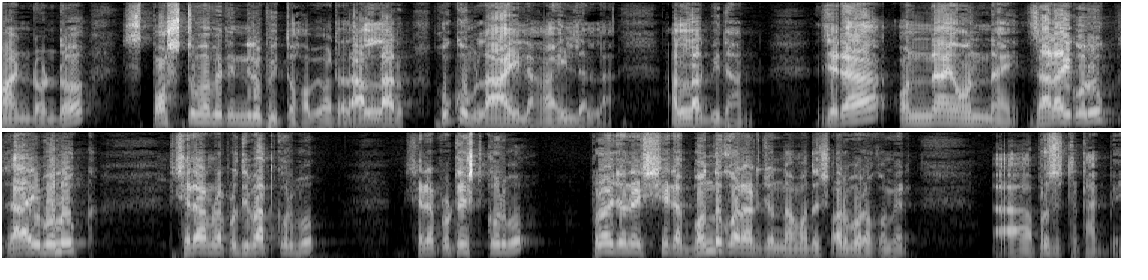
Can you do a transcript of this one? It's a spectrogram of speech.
মানদণ্ড স্পষ্টভাবে নিরূপিত হবে, অর্থাৎ আল্লাহর হুকুম, লা ইলাহা ইল্লাল্লাহ, আল্লাহর বিধান। যেটা অন্যায় অন্যায়, যারাই করুক, যারাই বলুক, সেটা আমরা প্রতিবাদ করব, সেটা প্রোটেস্ট করব। প্রয়োজনে সেটা বন্ধ করার জন্য আমাদের সর্বরকমের প্রচেষ্টা থাকবে।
